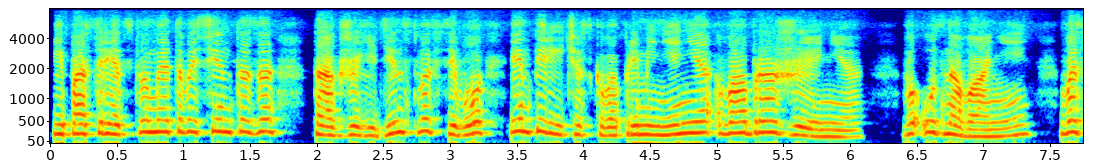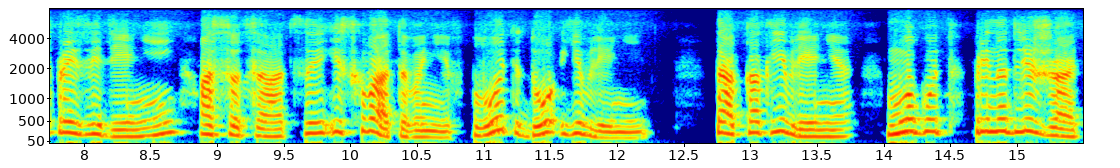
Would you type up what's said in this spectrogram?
и посредством этого синтеза также единство всего эмпирического применения воображения в узнавании, воспроизведении, ассоциации и схватывании вплоть до явлений, так как явления могут принадлежать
